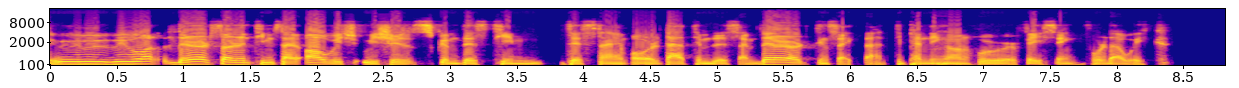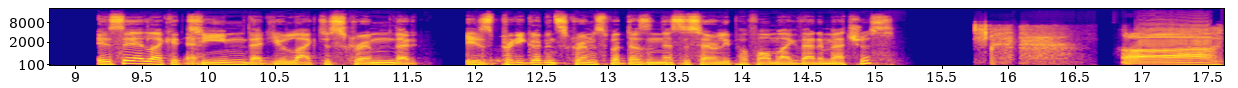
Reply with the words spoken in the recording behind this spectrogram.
We, we, we want there are certain teams that oh we, sh- we should scrim this team this time or that team this time there are things like that depending mm. on who we're facing for that week Is there like a Yeah. team that you like to scrim that is pretty good in scrims but doesn't necessarily perform like that in matches? Uh,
